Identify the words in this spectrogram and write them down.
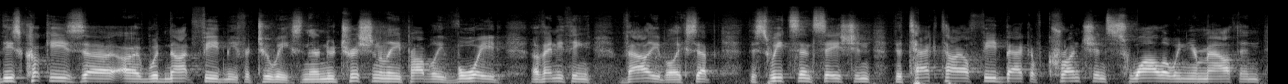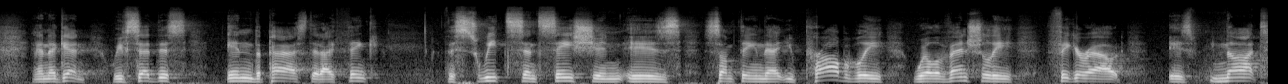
these cookies uh, would not feed me for two weeks, and they're nutritionally probably void of anything valuable except the sweet sensation, the tactile feedback of crunch and swallow in your mouth. And, and again, we've said this in the past that I think the sweet sensation is something that you probably will eventually figure out is not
